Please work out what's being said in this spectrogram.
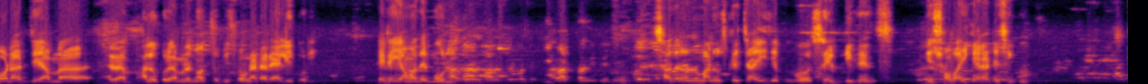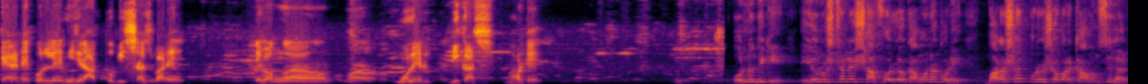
অর্ডার যে আমরা একটা ভালো করে আমরা নর্থ চব্বিশ পরগনা একটা র্যালি করি। এটাই আমাদের মূল। সাধারণ মানুষকে চাই যে সেলফ ডিফেন্স যে সবাই ক্যারাটে শিখুক। ক্যারাটে করলে নিজের আত্মবিশ্বাস বাড়ে এবং মনের বিকাশ ঘটে। অন্যদিকে, এই অনুষ্ঠানের সাফল্য কামনা করে বারাসাত পুরসভার কাউন্সিলর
